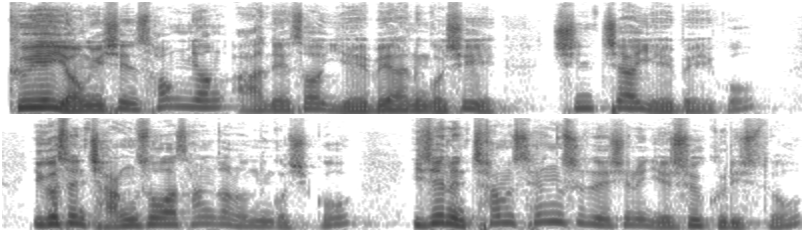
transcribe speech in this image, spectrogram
그의 영이신 성령 안에서 예배하는 것이 진짜 예배이고 이것은 장소와 상관없는 것이고 이제는 참 생수 되시는 예수 그리스도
